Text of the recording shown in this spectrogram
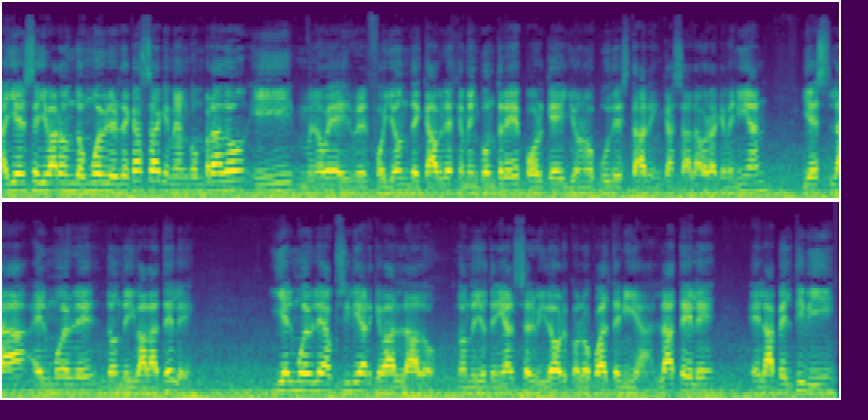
Ayer se llevaron dos muebles de casa que me han comprado y no veáis el follón de cables que me encontré porque yo no pude estar en casa a la hora que venían y es la, el mueble donde iba la tele y el mueble auxiliar que va al lado, donde yo tenía el servidor, con lo cual tenía la tele, el Apple TV,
